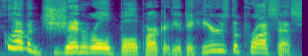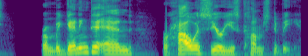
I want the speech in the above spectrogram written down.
you'll have a general ballpark idea. Okay, here's the process from beginning to end for how a series comes to be.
